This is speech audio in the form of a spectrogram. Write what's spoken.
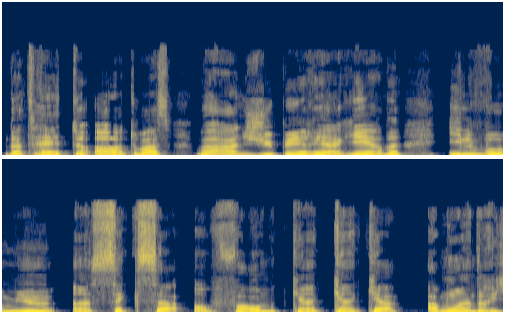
dat hij te oud was, waaraan Juppé reageerde. Il vaut mieux un sexa en forme qu'un quinca amoindri.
